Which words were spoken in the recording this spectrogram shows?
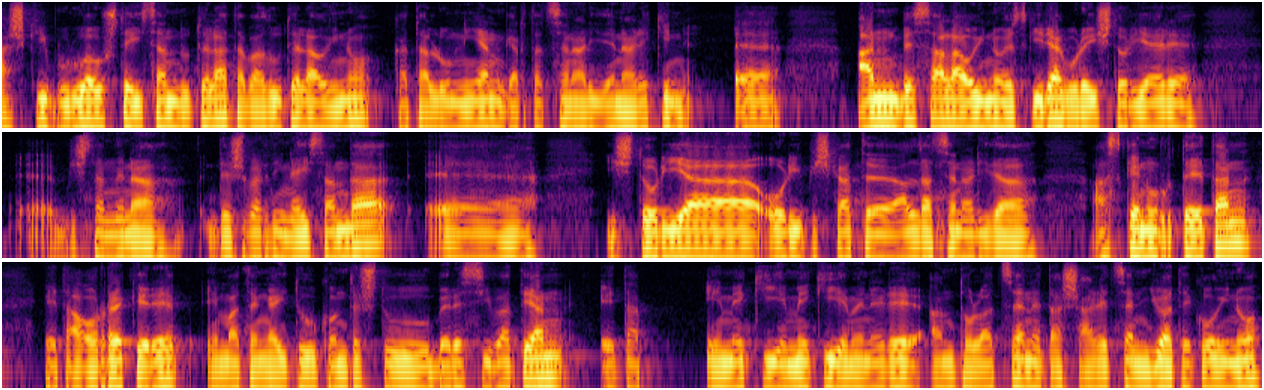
aski burua uste izan dutela eta badutela oino Katalunian gertatzen ari denarekin. E, han bezala oino ez gira gure historia ere e, biztan dena desberdina izan da. E, historia hori pixkat aldatzen ari da azken urteetan eta horrek ere ematen gaitu kontestu berezi batean eta emeki emeki hemen ere antolatzen eta saretzen joateko oino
